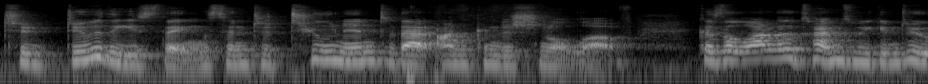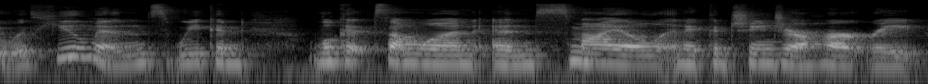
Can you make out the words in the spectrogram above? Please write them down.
to do these things and to tune into that unconditional love because a lot of the times we can do it with humans we can look at someone and smile and it could change our heart rate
